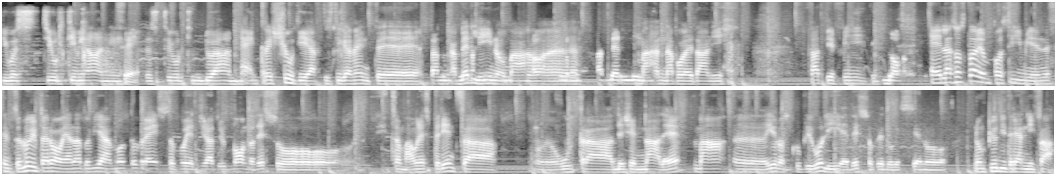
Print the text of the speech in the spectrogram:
di questi ultimi anni, sì. questi ultimi due anni. Eh, cresciuti artisticamente a Berlino, ma, eh, a Berlino. ma napoletani fatti e finiti. No. E la sua storia è un po' simile, nel senso lui però è andato via molto presto, poi ha girato il mondo, adesso insomma ha un'esperienza uh, ultra decennale, ma uh, io lo scoprivo lì e adesso credo che siano non più di tre anni fa.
